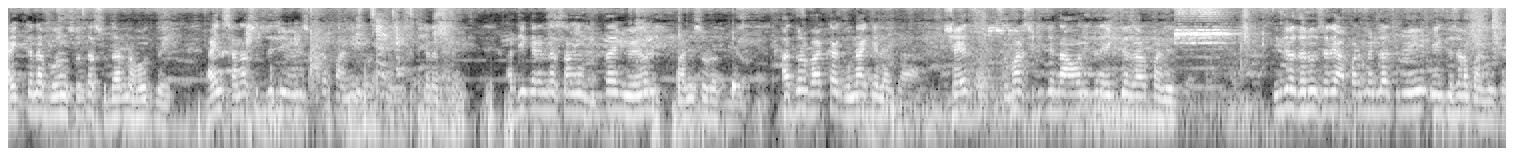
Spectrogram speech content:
ऐकताना बोलून सुद्धा सुधारणा होत नाही. ऐन सणासुद्धीच्या वेळी सुद्धा पाणी करत नाही. अधिकाऱ्यांना सांगून सुद्धा वेळेवर पाणी सोडत नाही. हातदोड भाग का गुन्हा केला का? शहर स्मार्ट सिटीच्या नावाने तर एक दिवसाला पाणी येतं. इंद्रधनुसरी अपार्टमेंटला तुम्ही एक दिवसाला पाणी येतं.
